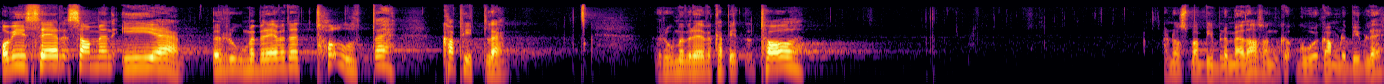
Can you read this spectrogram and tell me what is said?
Og vi ser sammen i eh, Romerbrevet, det tolvte kapitlet. Romerbrevet kapittel 12. Er det noen som har bibler med? da? Sånne gode, gamle bibler?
